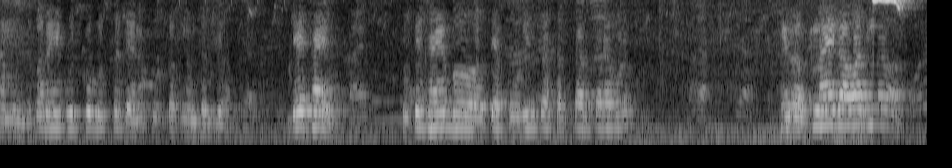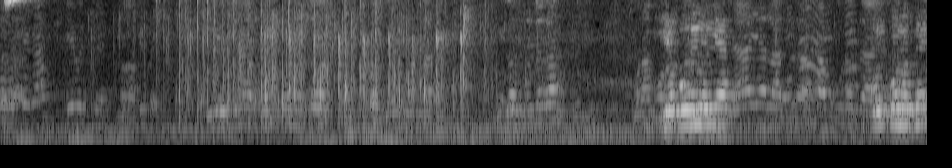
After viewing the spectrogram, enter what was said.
थांबून द्या. बरं हे पुष्पगुच्छ द्या ना? पुस्तक नंतर द्या. जय साहेब. तुटे साहेब त्या पोरींचा सत्कार करा बरं. हे रत्न आहे गावातलं. ये पोरी होत्या. कोण कोण होते?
